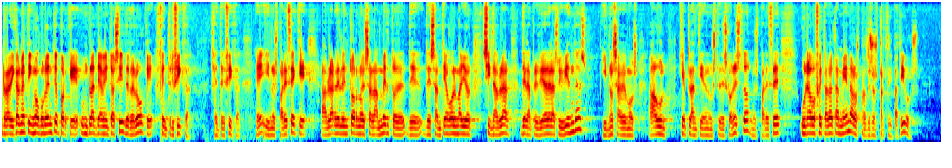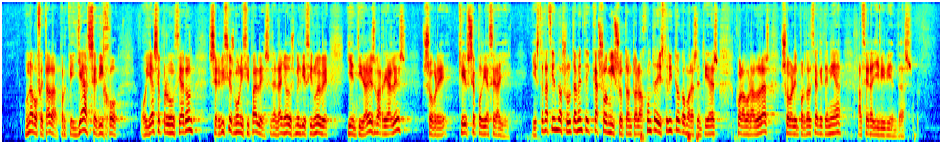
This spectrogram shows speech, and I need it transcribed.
radicalmente incongruente porque un planteamiento así, desde luego, que gentrifica gentrifica. ¿eh? Y nos parece que hablar del entorno de San Lamberto, de, de Santiago el Mayor, sin hablar de la prioridad de las viviendas, y no sabemos aún qué plan tienen ustedes con esto, nos parece una bofetada también a los procesos participativos. Una bofetada, porque ya se dijo o ya se pronunciaron servicios municipales en el año 2019 y entidades barriales sobre qué se podía hacer allí. Y están haciendo absolutamente caso omiso tanto a la Junta de Distrito como a las entidades colaboradoras sobre la importancia que tenía hacer allí viviendas.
